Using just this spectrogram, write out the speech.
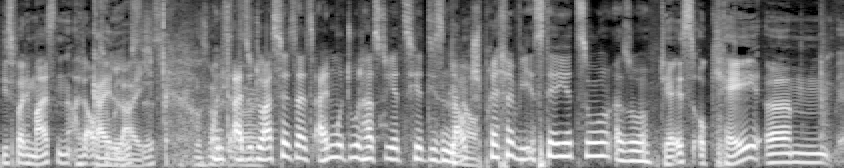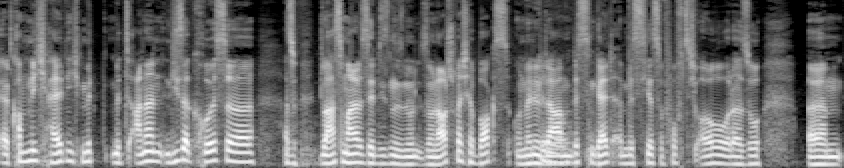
wie es bei den meisten halt auch Geil so gelöst leicht. ist. Und also sagen. du hast jetzt als ein Modul hast du jetzt hier diesen Genau. Lautsprecher. Wie ist der jetzt so? Also Der ist okay. Ähm, er kommt nicht halt nicht mit mit anderen in dieser Größe. Also du hast normalerweise diesen so eine Lautsprecherbox und wenn du da Genau. ein bisschen Geld investierst, so 50 Euro oder so, ähm,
